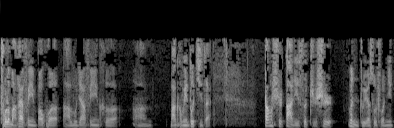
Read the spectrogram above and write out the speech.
除了马太福音，包括啊路加福音和啊马可福音都记载，当时大祭司只是问主耶稣说：“你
